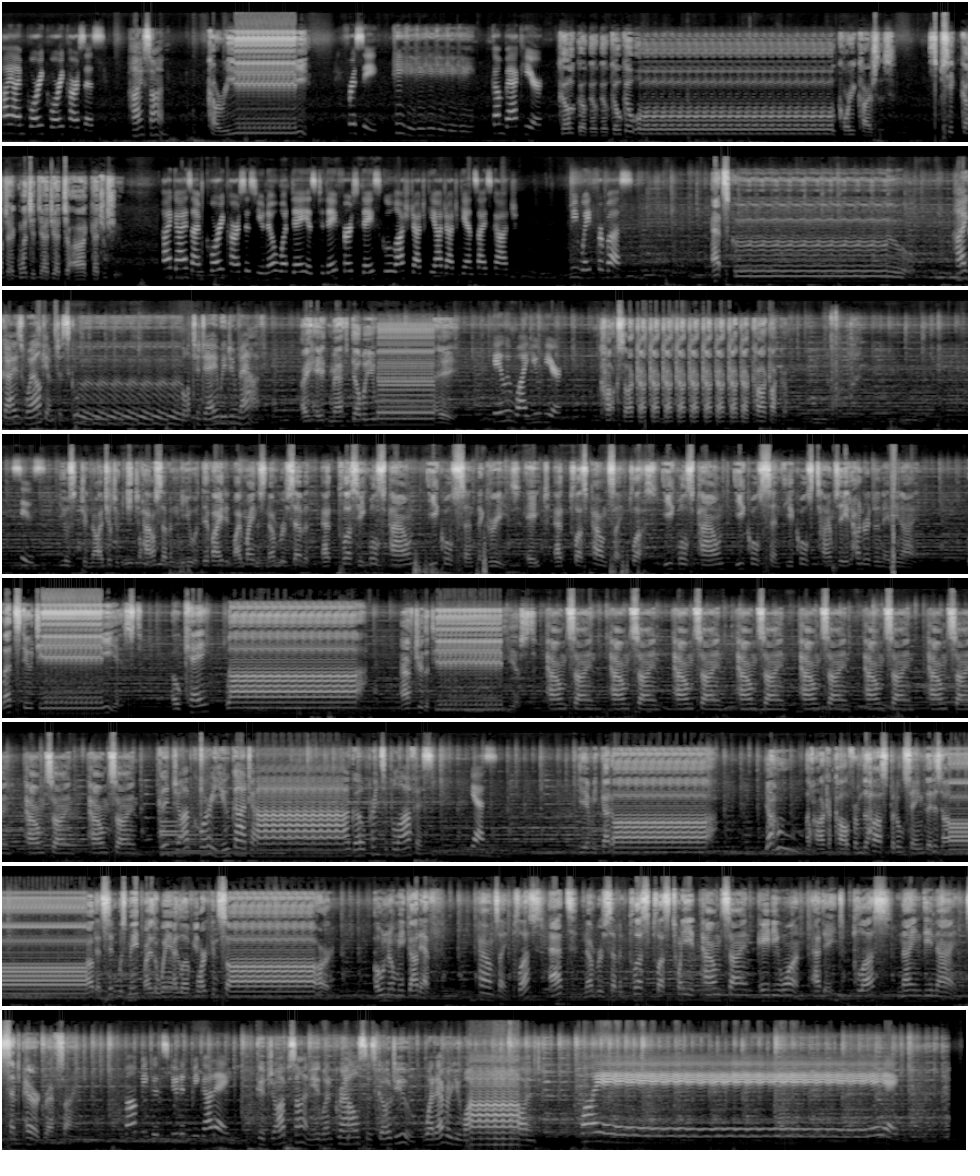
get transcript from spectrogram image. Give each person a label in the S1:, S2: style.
S1: Hi, I'm Cory Cory Carsus.
S2: Hi, son.
S3: Cory.
S1: Frissy.
S2: Hee hee hee hee hee hee.
S1: Come back here.
S3: Go go go go go go. Cory Carsus.
S1: Hi guys, I'm Cory Carsus. You know what day is today? First day school. Losh Jaj Kia Jaj Gansai Skaj. Me wait for bus.
S2: At school. Hi, guys. Welcome to school. Today we do math.
S3: I hate math. W. A.
S1: Galu, why you here? Seuss.
S3: Use Janaj pound 7 u divided by minus number 7 at plus equals pound equals cent degrees 8 at plus pound sign plus equals pound equals cent equals times 889.
S4: Let's do teast. Okay?
S3: After the test, pound sign, pound sign, pound sign, pound sign, pound sign, pound sign, pound sign, pound sign, pound sign.
S2: Good job, Cory. You got to uh, go principal office.
S1: Yes.
S4: Yeah, we got a
S3: Yahoo!
S4: a hawk call from the hospital saying that is uh that sit was made by the way I love you Arkansas. Oh no, me got F. Pound sign plus at number 7 plus plus 28 pound sign 81 at 8 plus 99 cent paragraph sign.
S1: Mom, me good student, me got A.
S2: Good job, son. You and Growls is go do whatever you want.
S1: Why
